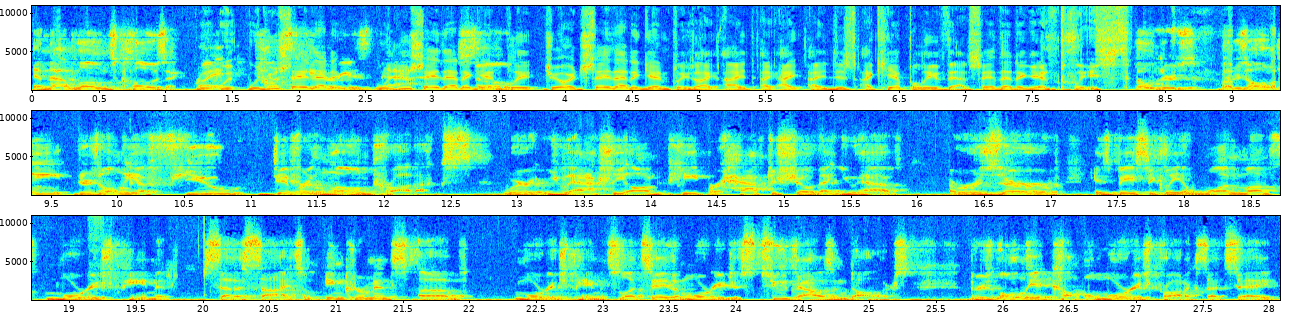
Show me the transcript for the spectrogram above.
and that loan's closing, right? Would, would you say that? Would you say that again, so, please, George? Say that again, please. I, I, I, I just I can't believe that. Say that again, please. So there's there's only there's only a few different loan products where you actually on paper have to show that you have a reserve is basically a one month mortgage payment set aside. So increments of mortgage payments. Let's say the mortgage is two thousand dollars. There's only a couple mortgage products that say,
